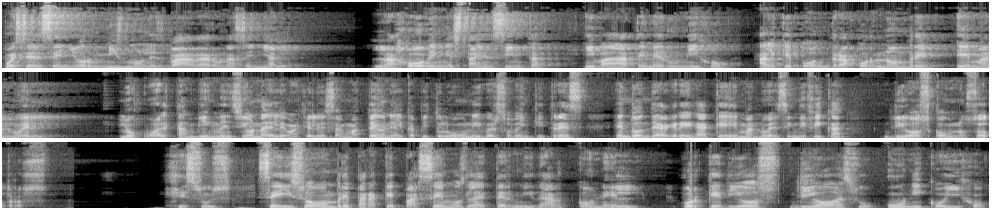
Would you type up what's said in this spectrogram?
Pues el Señor mismo les va a dar una señal. La joven está encinta y va a tener un hijo al que pondrá por nombre Emanuel, lo cual también menciona el Evangelio de San Mateo en el capítulo 1 y verso 23, en donde agrega que Emanuel significa Dios con nosotros. Jesús se hizo hombre para que pasemos la eternidad con Él, porque Dios dio a su único Hijo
